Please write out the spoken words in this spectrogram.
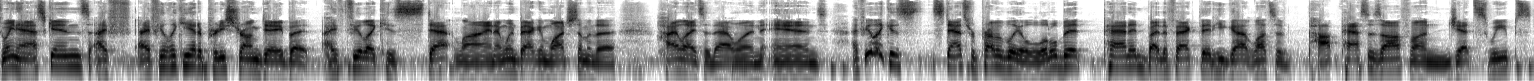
Dwayne Haskins, I, f- I feel like he had a pretty strong day, but I feel like his stat line, I went back and watched some of the highlights of that one, and I feel like his stats were probably a little bit padded by the fact that he got lots of pop passes off on jet sweeps,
